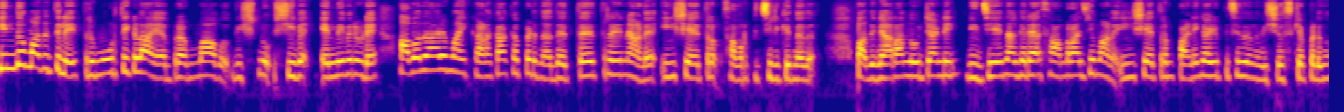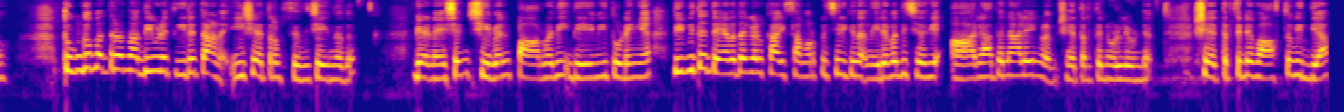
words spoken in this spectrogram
ഹിന്ദു മതത്തിലെ ത്രിമൂർത്തികളായ ബ്രഹ്മാവ് വിഷ്ണു ശിവൻ എന്നിവരുടെ അവതാരമായി കണക്കാക്കപ്പെടുന്ന ദത്തേത്രേയനാണ് ഈ ക്ഷേത്രം സമർപ്പിച്ചിരിക്കുന്നത്. പതിനാറാം നൂറ്റാണ്ടിൽ വിജയനഗര സാമ്രാജ്യമാണ് ഈ ക്ഷേത്രം പണി കഴിപ്പിച്ചതെന്ന് വിശ്വസിക്കപ്പെടുന്നു. തുംഗഭദ്ര നദിയുടെ തീരത്താണ് ഈ ക്ഷേത്രം സ്ഥിതി ചെയ്യുന്നത്. ഗണേശൻ ശിവൻ പാർവതി ദേവി തുടങ്ങിയ വിവിധ ദേവതകൾക്കായി സമർപ്പിച്ചിരിക്കുന്ന നിരവധി ചെറിയ ആരാധനാലയങ്ങളും ക്ഷേത്രത്തിനുള്ളിലുണ്ട്. ക്ഷേത്രത്തിന്റെ വാസ്തുവിദ്യ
